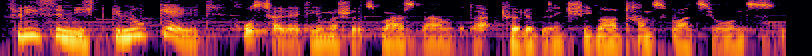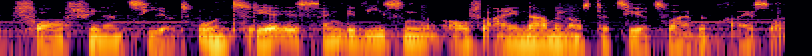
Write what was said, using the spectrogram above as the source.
fließe nicht genug Geld. Großteil der Klimaschutzmaßnahmen wird aktuell über den Klima- und Transformationsfonds finanziert. Und der ist angewiesen auf Einnahmen aus der CO2-Bepreisung.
